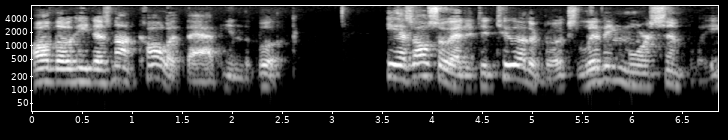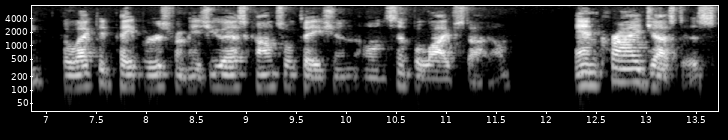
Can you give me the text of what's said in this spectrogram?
although he does not call it that in the book. He has also edited two other books, Living More Simply collected papers from his U.S. consultation on simple lifestyle, and Cry Justice,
